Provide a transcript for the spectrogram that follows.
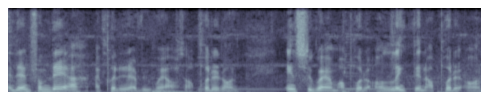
and then from there, I put it everywhere else. I'll put it on Instagram, I'll put it on LinkedIn, I'll put it on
